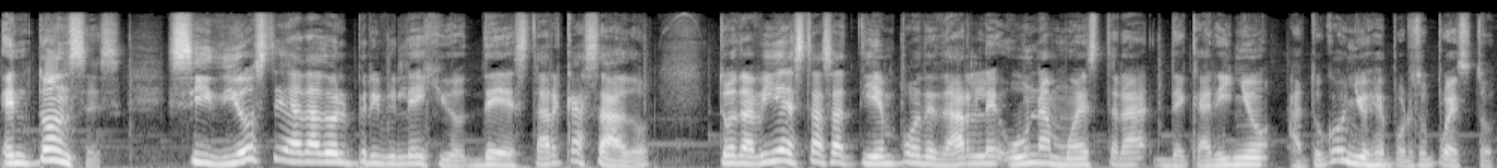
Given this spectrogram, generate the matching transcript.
Entonces, si Dios te ha dado el privilegio de estar casado, todavía estás a tiempo de darle una muestra de cariño a tu cónyuge, por supuesto.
